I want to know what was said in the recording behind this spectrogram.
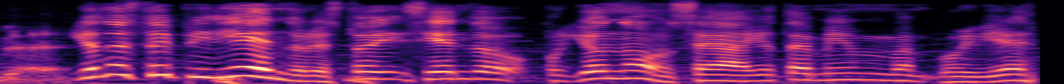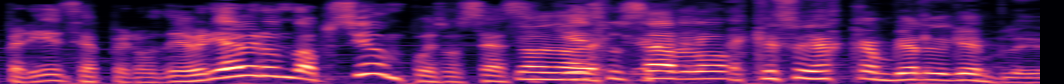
de... Yo no estoy pidiendo, le estoy diciendo, pues yo no, o sea, yo también me volvería a experiencia, pero debería haber una opción, pues, o sea, si No, no, quieres es, que- usarlo, es que eso ya es cambiar el gameplay,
